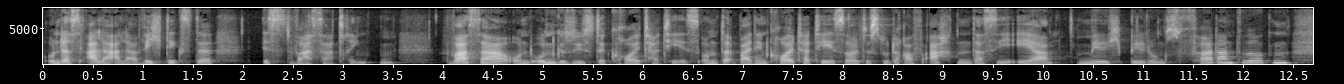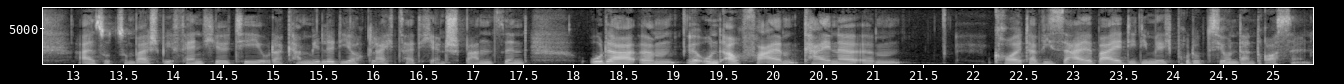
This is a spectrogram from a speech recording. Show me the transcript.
Und das Aller, Allerwichtigste ist Wasser trinken. Wasser und ungesüßte Kräutertees. Und bei den Kräutertees solltest du darauf achten, dass sie eher milchbildungsfördernd wirken, also zum Beispiel Fencheltee oder Kamille, die auch gleichzeitig entspannt sind, oder ähm, äh, und auch vor allem keine ähm, Kräuter wie Salbei, die die Milchproduktion dann drosseln.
